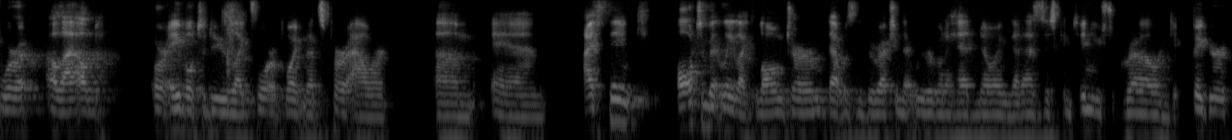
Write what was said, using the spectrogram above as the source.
were allowed or able to do like four appointments per hour. Um, and I think ultimately, like long term, that was the direction that we were going to head, knowing that as this continues to grow and get bigger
